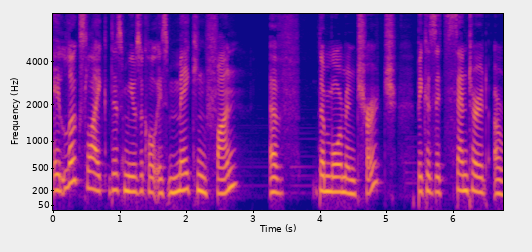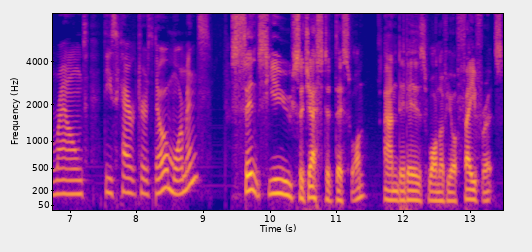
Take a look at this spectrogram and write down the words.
it looks like this musical is making fun of the Mormon church because it's centered around these characters. They're Mormons. Since you suggested this one, and it is one of your favorites,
